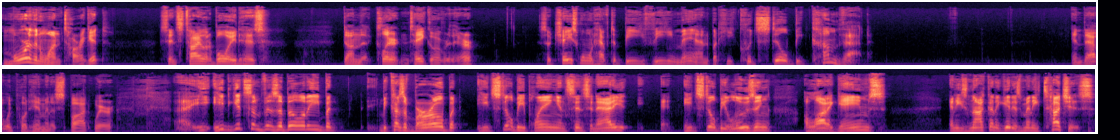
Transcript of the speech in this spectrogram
more than one target since Tyler Boyd has done the Clareton takeover there. So Chase won't have to be the man, but he could still become that. And that would put him in a spot where uh, he, he'd get some visibility, but because of Burrow, but he'd still be playing in Cincinnati. He'd still be losing a lot of games, and he's not going to get as many touches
